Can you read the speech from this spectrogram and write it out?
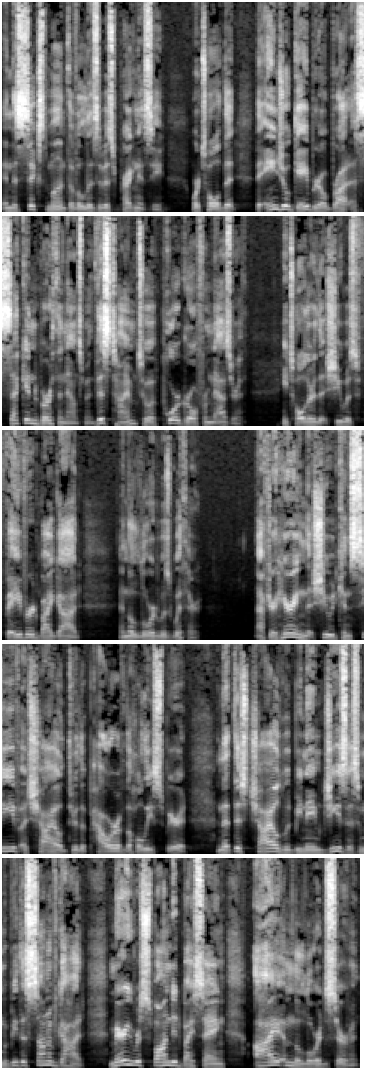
In the sixth month of Elizabeth's pregnancy, we're told that the angel Gabriel brought a second birth announcement, this time to a poor girl from Nazareth. He told her that she was favored by God and the Lord was with her. After hearing that she would conceive a child through the power of the Holy Spirit, and that this child would be named Jesus and would be the Son of God, Mary responded by saying, I am the Lord's servant.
